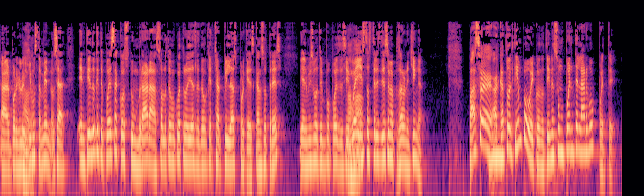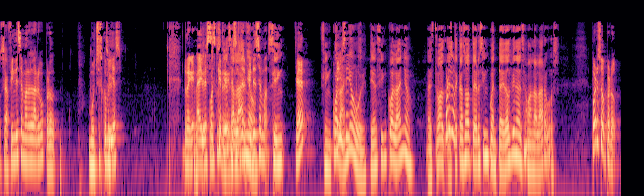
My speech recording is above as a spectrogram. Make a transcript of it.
A ver, porque lo dijimos también. O sea, entiendo que te puedes acostumbrar a solo tengo cuatro días, le tengo que echar pilas porque descanso tres. Y al mismo tiempo puedes decir, güey, estos tres días se me pasaron en chinga. Pasa acá todo el tiempo, güey. Cuando tienes un puente largo, puente, o sea, fin de semana largo, pero muchas comillas. Hay veces que regresas al fin de semana. ¿Eh? Cinco al año, güey. Tienes cinco al año. Este, este caso va a tener 52 fines de semana largos. Por eso, pero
